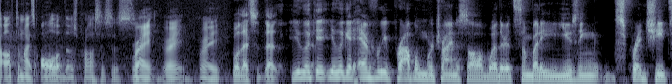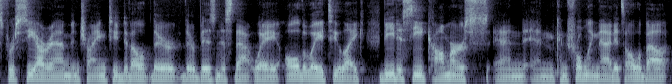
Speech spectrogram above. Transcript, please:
To optimize all of those processes. Right, right, right. Well, that's that. You look at you look at every problem we're trying to solve, whether it's somebody using spreadsheets for CRM and trying to develop their their business that way, all the way to like B2C commerce and and controlling that. It's all about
